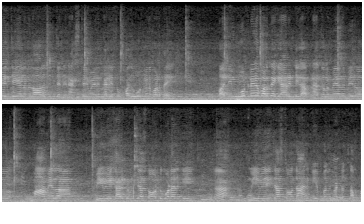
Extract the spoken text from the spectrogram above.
ఏం చేయాలనేది ఆలోచించండి. నెక్స్ట్ టైం అయినా కనీసం పది ఓట్లనే పడతాయి. పది ఓట్లైనా పడతాయి గ్యారంటీగా. ప్రజల మీద మీరు మా మీద మేము ఏ కార్యక్రమం చేస్తాం అడ్డుకోవడానికి మేమేం చేస్తాం దానికి ఇబ్బంది పెట్టడం తప్ప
